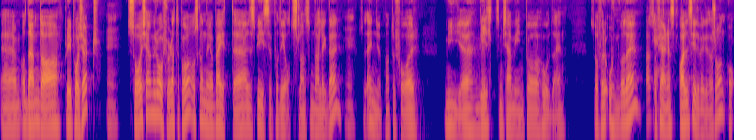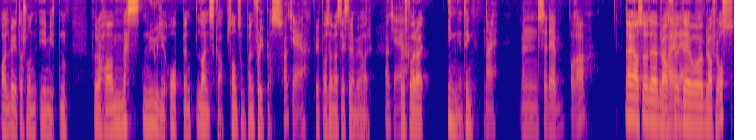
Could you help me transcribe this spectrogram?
Um, og dem da blir påkjørt. Mm. Så kommer rovfugl etterpå og skal ned og beite eller spise på de åtslene som da ligger der. Mm. Så det ender opp med at du får mye vilt som kommer inn på hovedveien. Så for å unngå det, okay. så fjernes all sidevegetasjon og all vegetasjon i midten. For å ha mest mulig åpent landskap, sånn som på en flyplass. Okay, ja. Flyplass er det mest ekstreme vi har. Ok, For ja. det skal være ingenting. Nei. Men så det er bra? Nei, altså det er, bra for, det? er jo bra for oss,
